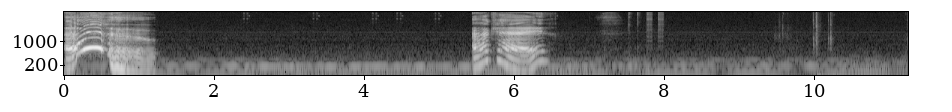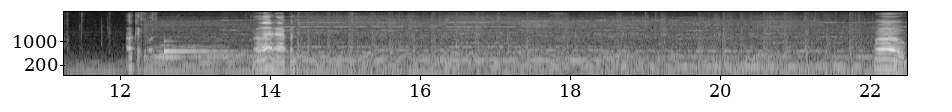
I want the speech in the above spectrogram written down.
Oh! Okay. Okay. Well, that happened. Whoa,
